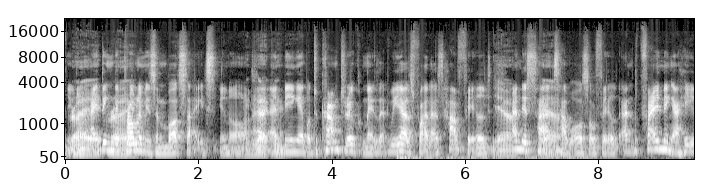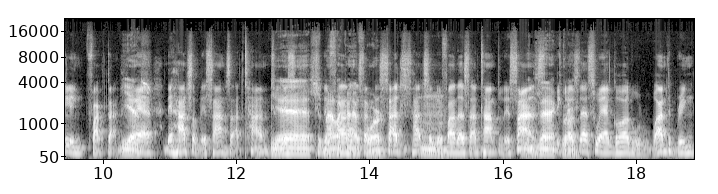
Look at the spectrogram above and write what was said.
You know, I Right, think the problem is on both sides. You know, and- Exactly. and, being able to come to recognize that we as fathers have failed, Yeah, and the sons yeah. have also failed, and finding a healing factor Yes. where the hearts of the sons are turned to, Yes, the, to the fathers, and the sons, hearts of the fathers are turned to the sons, Exactly. Because that's where God would want to bring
